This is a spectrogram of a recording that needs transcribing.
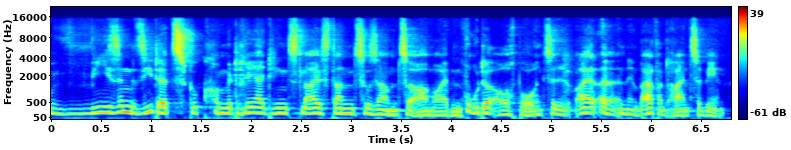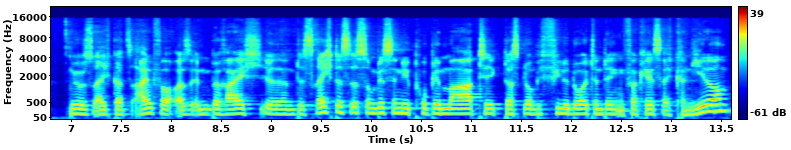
Wie sind Sie dazu gekommen, mit Reha-Dienstleistern zusammenzuarbeiten oder auch bei uns in den, äh, in den Beirat reinzugehen? Ja, das ist eigentlich ganz einfach. Also im Bereich äh, des Rechtes ist so ein bisschen die Problematik, dass, glaube ich, viele Leute denken, Verkehrsrecht kann jeder.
